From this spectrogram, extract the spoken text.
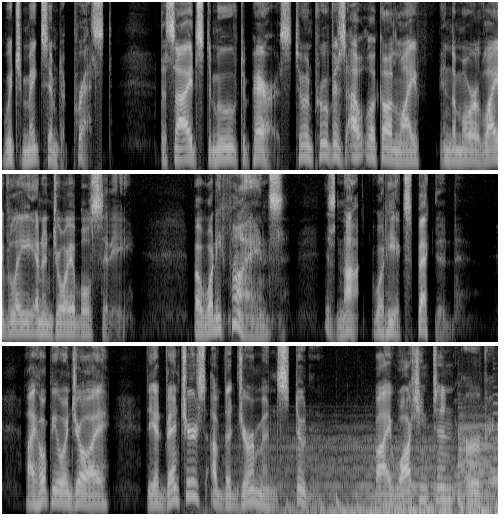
which makes him depressed, decides to move to Paris to improve his outlook on life in the more lively and enjoyable city. But what he finds is not what he expected. I hope you enjoy The Adventures of the German Student by Washington Irving.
